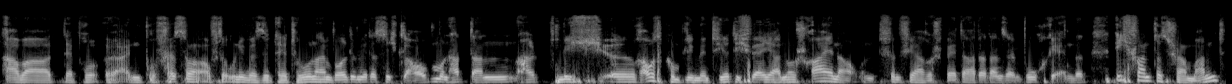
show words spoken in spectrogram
Aber der, äh, ein Professor auf der Universität Hohenheim wollte mir das nicht glauben und hat dann halt mich äh, rauskomplimentiert. Ich wäre ja nur Schreiner. Und fünf Jahre später hat er dann sein Buch geändert. Ich fand das charmant.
